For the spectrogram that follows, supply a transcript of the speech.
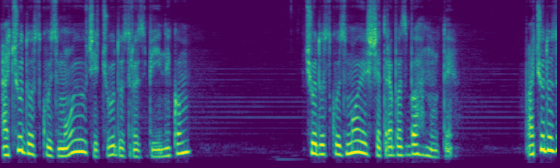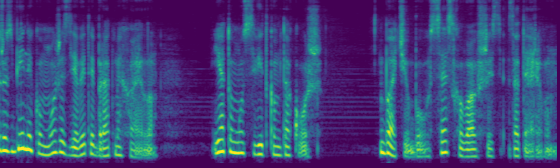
А чудо з Кузьмою чи чудо з розбійником? Чудо з Кузьмою ще треба збагнути. А чудо з розбійником може з'явити брат Михайло. Я тому свідком також. Бачив бо усе, сховавшись за деревом.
